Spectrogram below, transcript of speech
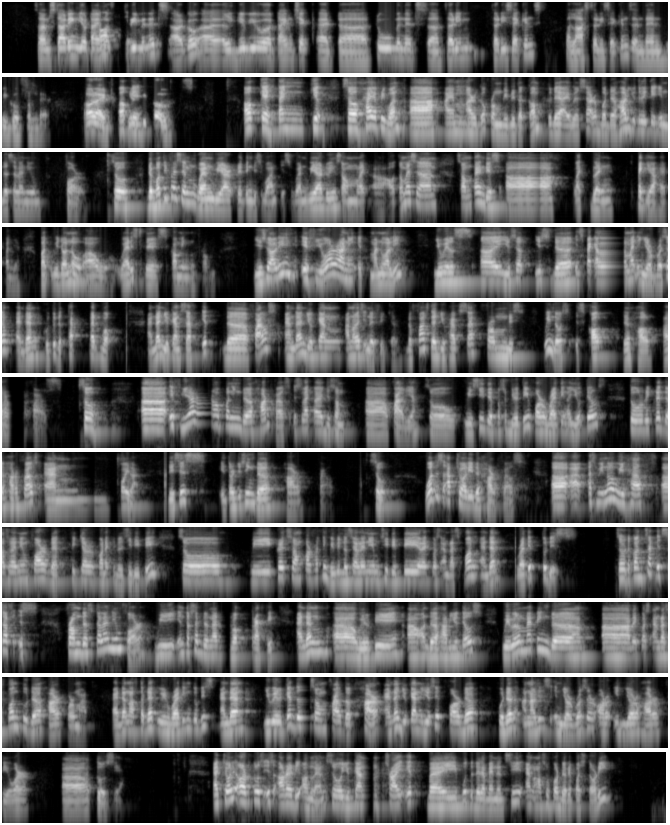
So I'm starting your timer for three minutes, Argo. I'll give you a time check at uh, two minutes, uh, 30, 30 seconds, last 30 seconds, and then we go from there. All right, here Okay. we go. Okay, thank you. So, hi everyone. Uh, I am Argo from Blibli.com. Today I will share about the HAR utility in the Selenium 4. So, the motivation when we are creating this one is when we are doing some like uh, automation. Sometimes this uh, like blank spec yeah happen yeah, but we don't know uh, where is this coming from. Usually, if you are running it manually, you will uh, use use the inspect element in your browser and then go to the tab network. And then you can save it the files and then you can analyze in the future. The files that you have saved from this windows is called the HAR files. So uh, if we are opening the HAR files it's like a json uh, file yeah? So we see the possibility for writing a utils to recreate the HAR files and voila. This is introducing the HAR file. So what is actually the HAR files uh, as we know, we have uh, Selenium 4 that feature connected to the CDP. So we create some converting between the Selenium CDP request and response, and then write it to this. So the concept itself is from the Selenium 4, we intercept the network traffic, and then uh, will be uh, on the HAR utils. We will mapping the uh, request and response to the HAR format. And then after that, we're writing to this, and then you will get the some file.har, and then you can use it for the further analysis in your browser or in your HAR viewer uh, tools. Yeah. Actually, our tools is already online, so you can try it by put the dependency and also for the repository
